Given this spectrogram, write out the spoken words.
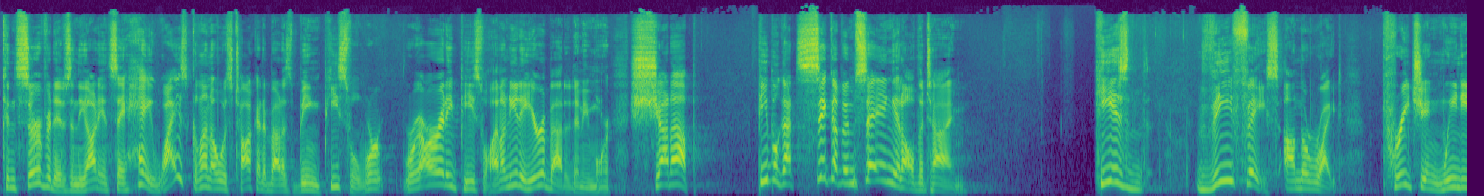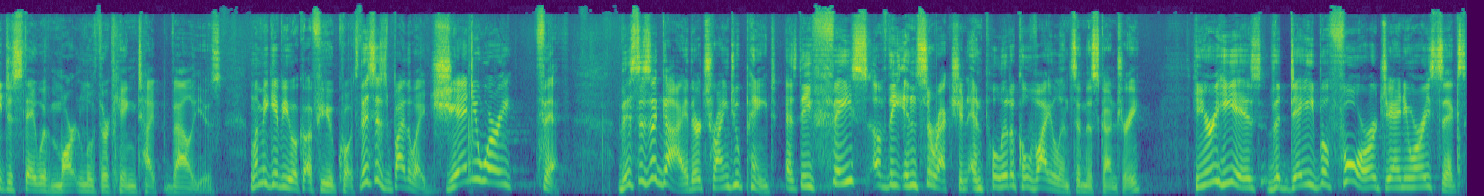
conservatives in the audience, say, Hey, why is Glenn always talking about us being peaceful? We're, we're already peaceful. I don't need to hear about it anymore. Shut up. People got sick of him saying it all the time. He is the face on the right preaching we need to stay with Martin Luther King type values. Let me give you a, a, few quotes. This is, by the way, January 5th. This is a guy they're trying to paint as the face of the insurrection and political violence in this country. Here he is the day before January 6th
